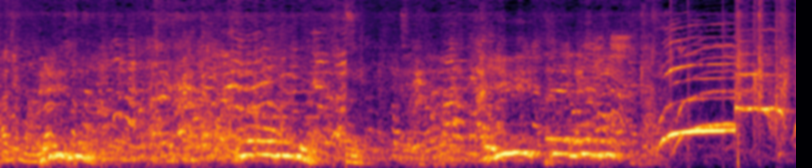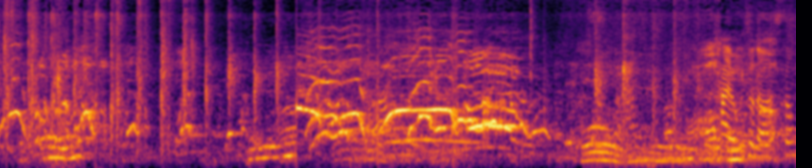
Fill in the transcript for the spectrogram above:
아직. 다 여기서 나왔어?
